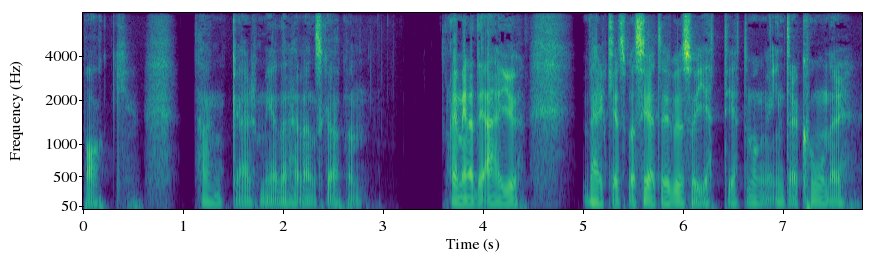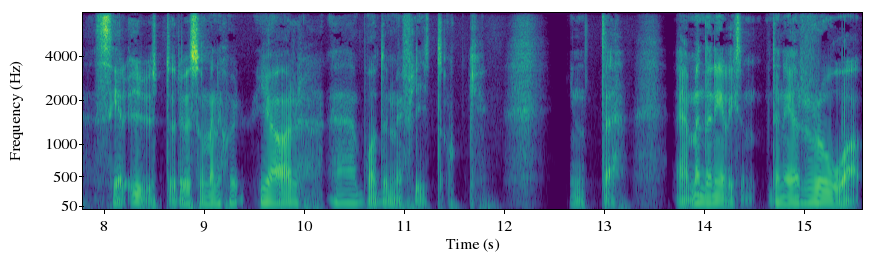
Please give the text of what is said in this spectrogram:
baktankar med den här vänskapen. Jag menar det är ju verklighetsbaserat. Det är väl så jättemånga interaktioner ser ut. Och det är så människor gör, eh, både med flit och inte. Eh, men den är, liksom, den är rå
